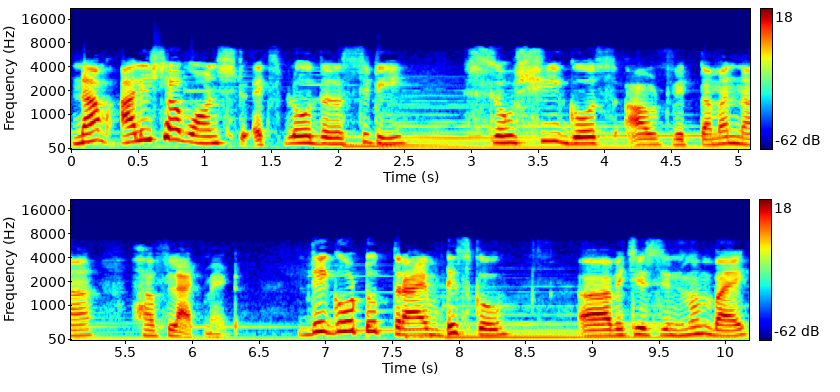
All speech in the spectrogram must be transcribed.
Now Alisha wants to explore the city, so she goes out with Tamanna, her flatmate. They go to Thrive Disco, uh, which is in Mumbai.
